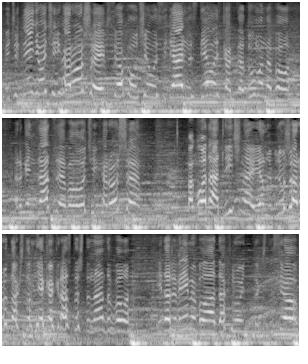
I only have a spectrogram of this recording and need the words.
Впечатление очень хорошее, все получилось идеально сделать, как задумано было. Организация была очень хорошая. Погода отличная, я люблю жару, так что мне как раз то, что надо было. И даже время было отдохнуть, так что все,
